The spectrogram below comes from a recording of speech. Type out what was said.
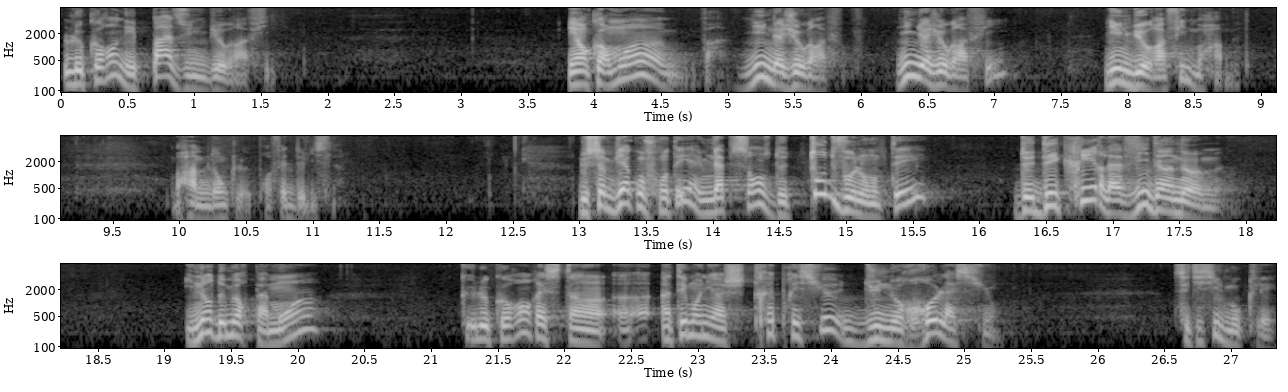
le Coran n'est pas une biographie. Et encore moins, ni, une géographie, ni une géographie, ni une biographie de Mohammed. Mohammed, donc le prophète de l'islam. Nous sommes bien confrontés à une absence de toute volonté de décrire la vie d'un homme. Il n'en demeure pas moins que le Coran reste un, témoignage très précieux d'une relation. C'est ici le mot-clé.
